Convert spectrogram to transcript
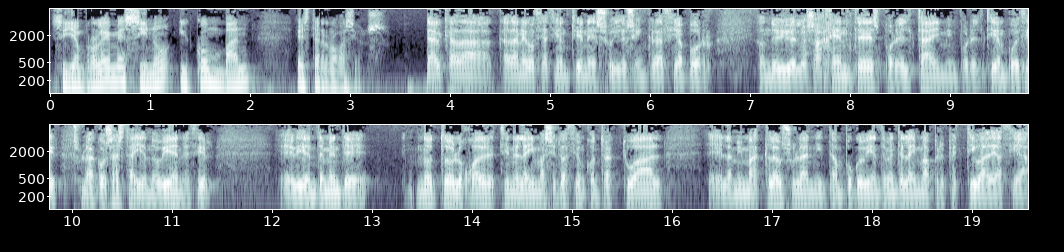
si hi ha si no, i com van aquestes renovacions. Cada, cada negociación tiene su idiosincrasia por dónde viven los agentes, por el timing, por el tiempo. Es decir, la cosa está yendo bien. Es decir, evidentemente, no todos los jugadores tienen la misma situación contractual, eh, las mismas cláusulas, ni tampoco, evidentemente, la misma perspectiva de hacia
